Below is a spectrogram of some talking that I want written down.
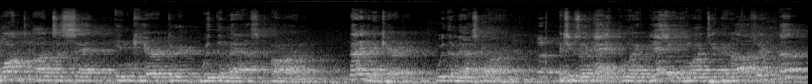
walked onto set in character with the mask on. Not even a character, with the mask on. And she was like, hey, I'm like, hey, you want to take it off? I was like, no.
